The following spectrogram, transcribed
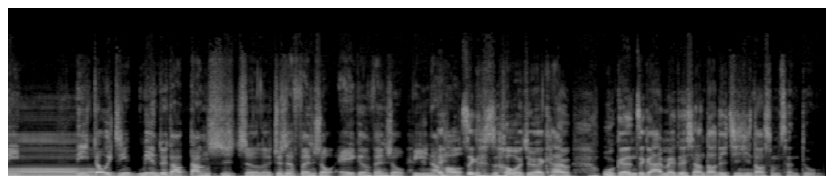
你、哦你都已经面对到当事者了，就是分手 A 跟分手 B，然后、欸这个时候我就会看我跟这个暧昧对象到底进行到什么程度。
